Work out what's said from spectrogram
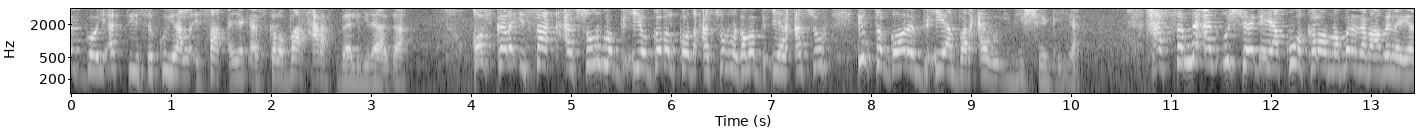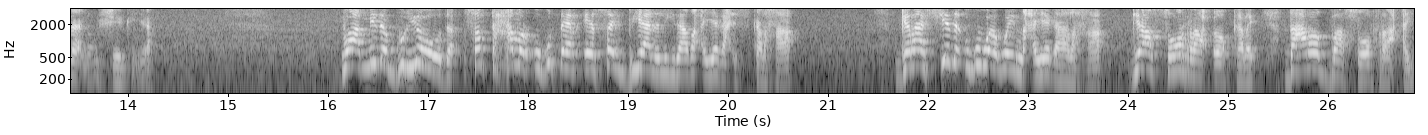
afgooya agtiisa ku yaalla isaaq ayaga iskalo baar xaraf baa la yidhaahdaa qof kale isaaq canshuur ma bixiyo gobolkooda canshuur lagama bixiyaan canshuur inta gooray bixiyaan baan caawa idiin sheegayaa xasanna aan u sheegayaa kuwa kaloo namar rabaabinayana aan u sheegayaa waa mida guryahooda sarta xamar ugu dheer ee saybiyaana la yidhahda ayagaa iska lahaa garaashyada ugu waaweynna ayagaa lahaa. Yaa soo raacoo kale. Daarood baa soo raacay.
